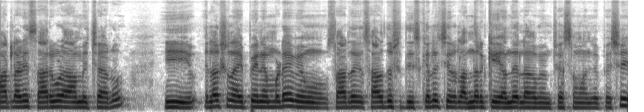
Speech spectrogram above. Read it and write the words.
మాట్లాడి సార్ కూడా హామీ ఇచ్చారు. ఈ ఎలక్షన్ అయిపోయినప్పుడే మేము సార్ దగ్గర సార్ దృష్టికి తీసుకెళ్ళి చీరలు అందరికీ అందేలాగా మేము చేస్తామని చెప్పేసి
